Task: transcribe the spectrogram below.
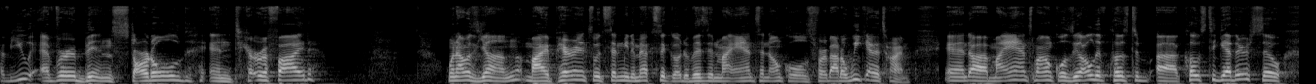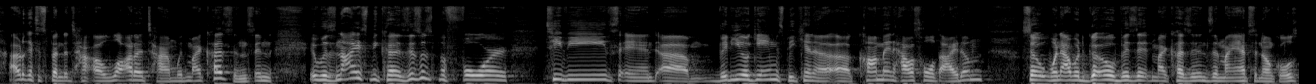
Have you ever been startled and terrified? When I was young, my parents would send me to Mexico to visit my aunts and uncles for about a week at a time. And uh, my aunts, my uncles, they all live close to uh, close together, so I would get to spend a, lot of time with my cousins. And it was nice because this was before TVs and um, video games became a, a common household item. So when I would go visit my cousins and my aunts and uncles,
